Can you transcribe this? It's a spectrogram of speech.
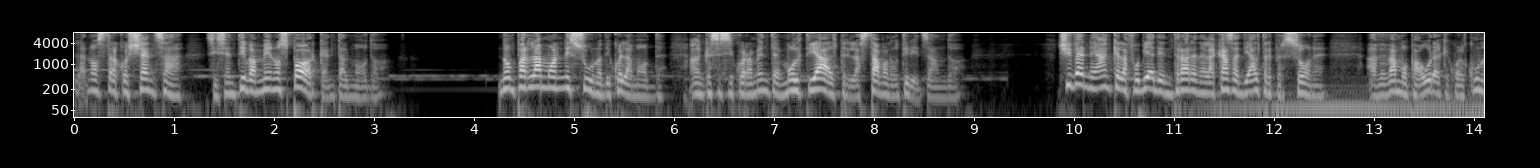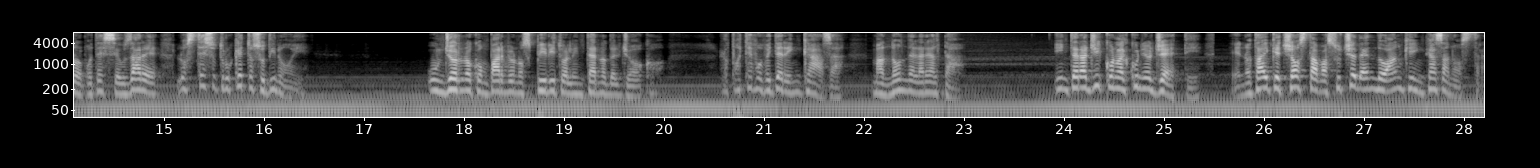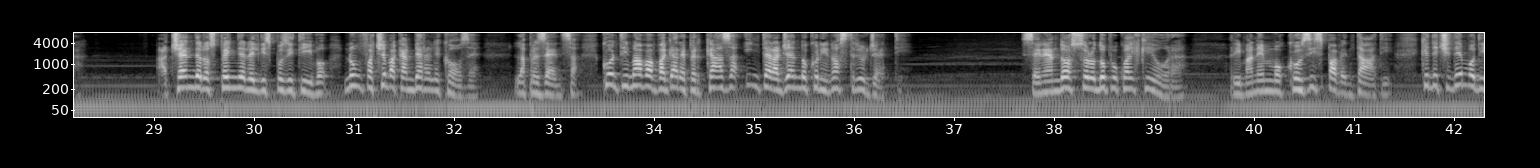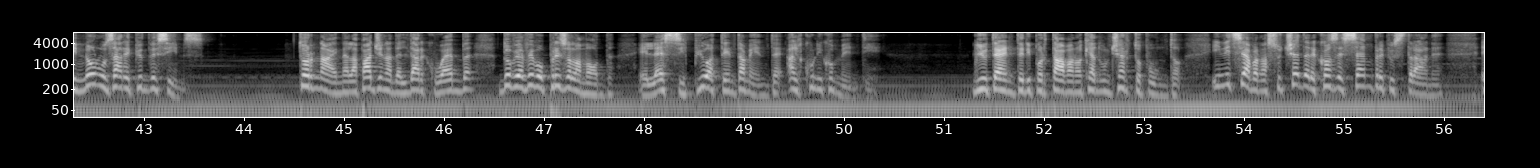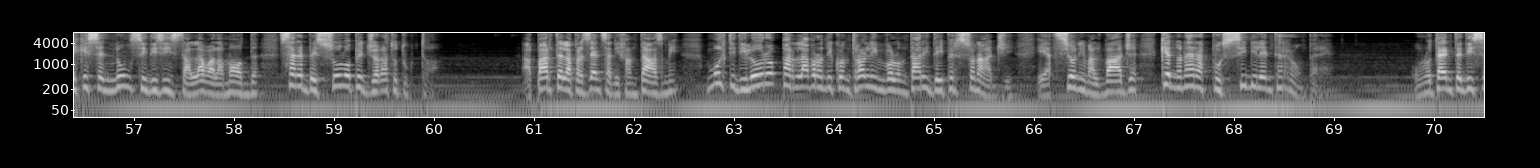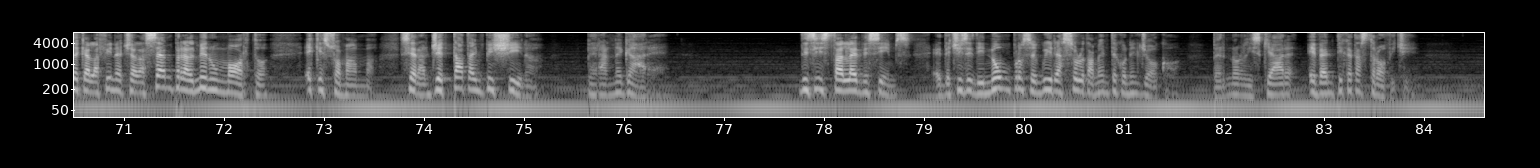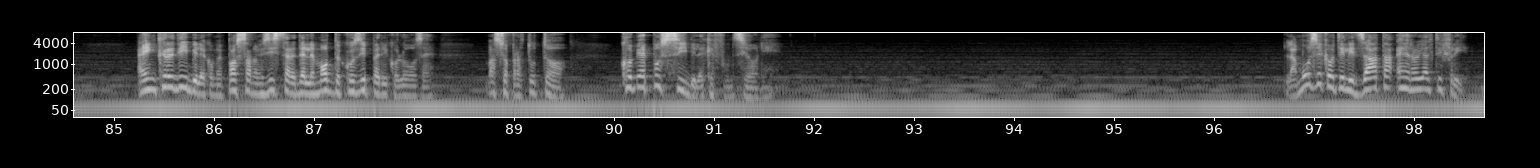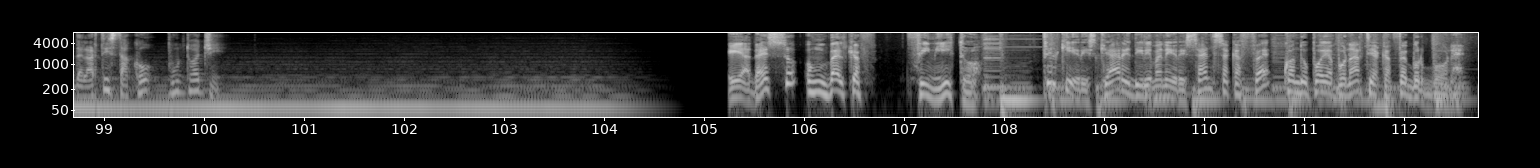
La nostra coscienza si sentiva meno sporca in tal modo. Non parlammo a nessuno di quella mod, anche se sicuramente molti altri la stavano utilizzando. Ci venne anche la fobia di entrare nella casa di altre persone. Avevamo paura che qualcuno potesse usare lo stesso trucchetto su di noi. Un giorno comparve uno spirito all'interno del gioco. Lo potevo vedere in casa, ma non nella realtà. Interagì con alcuni oggetti e notai che ciò stava succedendo anche in casa nostra. Accendere o spegnere il dispositivo non faceva cambiare le cose. La presenza continuava a vagare per casa interagendo con i nostri oggetti. Se ne andò solo dopo qualche ora, Rimanemmo così spaventati che decidemmo di non usare più The Sims. Tornai nella pagina del dark web dove avevo preso la mod e lessi più attentamente alcuni commenti. Gli utenti riportavano che ad un certo punto iniziavano a succedere cose sempre più strane e che se non si disinstallava la mod sarebbe solo peggiorato tutto. A parte la presenza di fantasmi, molti di loro parlavano di controlli involontari dei personaggi e azioni malvagie che non era possibile interrompere. Un utente disse che alla fine c'era sempre almeno un morto e che sua mamma si era gettata in piscina per annegare. Disinstallai The Sims e decisi di non proseguire assolutamente con il gioco, per non rischiare eventi catastrofici. È incredibile come possano esistere delle mod così pericolose, ma soprattutto come è possibile che funzioni. La musica utilizzata è royalty free dell'artista co.ag. E adesso un bel caffè finito. Perché rischiare di rimanere senza caffè quando puoi abbonarti a Caffè Borbone?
